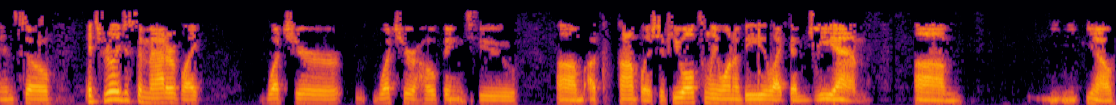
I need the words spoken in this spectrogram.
And so it's really just a matter of like what you're what you're hoping to um, accomplish. If you ultimately want to be like a GM, um, you, know,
